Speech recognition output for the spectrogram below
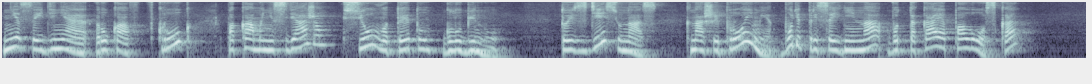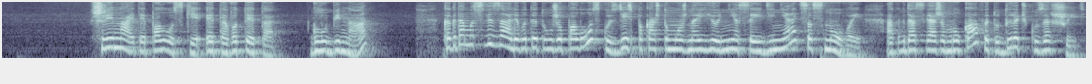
не соединяя рукав в круг, пока мы не свяжем всю вот эту глубину. То есть здесь у нас к нашей пройме будет присоединена вот такая полоска. Ширина этой полоски это вот эта глубина. Когда мы связали вот эту уже полоску, здесь пока что можно ее не соединять с основой, а когда свяжем рукав, эту дырочку зашить.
